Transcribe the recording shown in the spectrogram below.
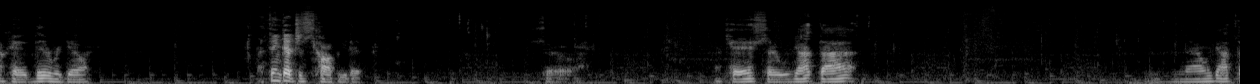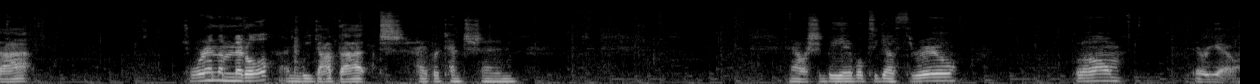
Okay, there we go. I think I just copied it. So, okay, so we got that. Now we got that. So we're in the middle, and we got that. Hypertension. Now it should be able to go through. Boom. There we go.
